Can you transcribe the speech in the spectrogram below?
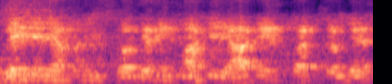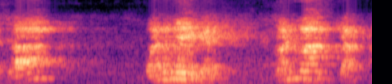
लेकिन अपनी सौतरी माँ के आदेश पर चौदह साल वन में गए। वनवास का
